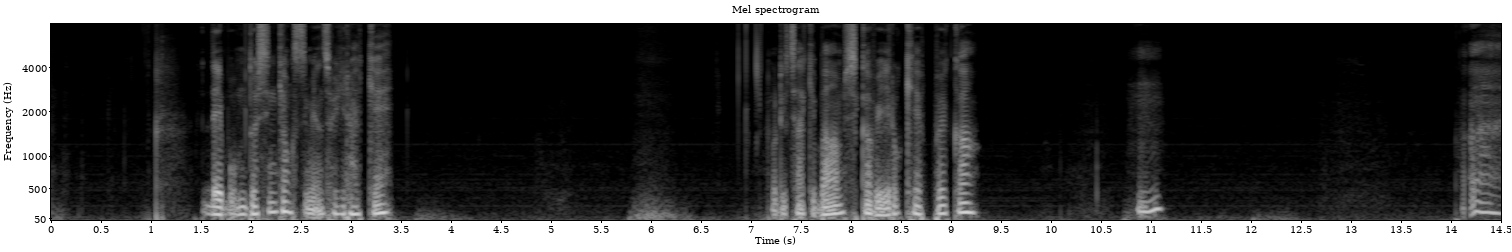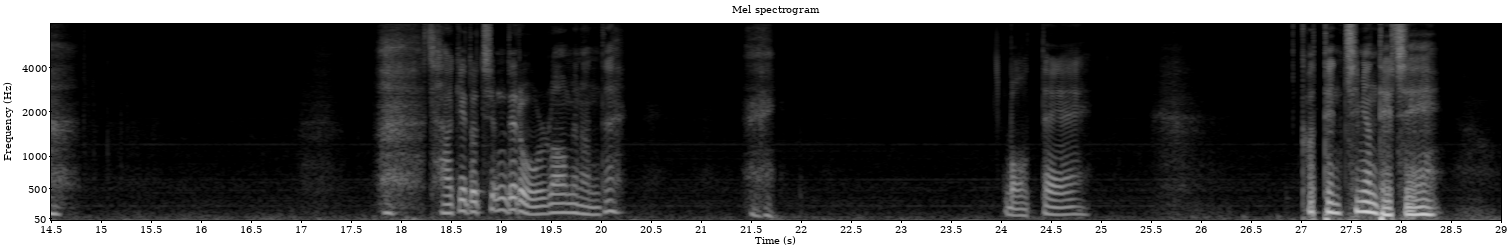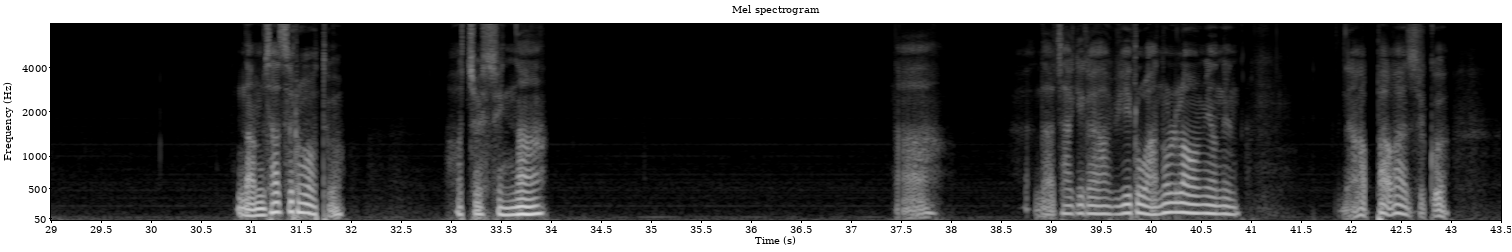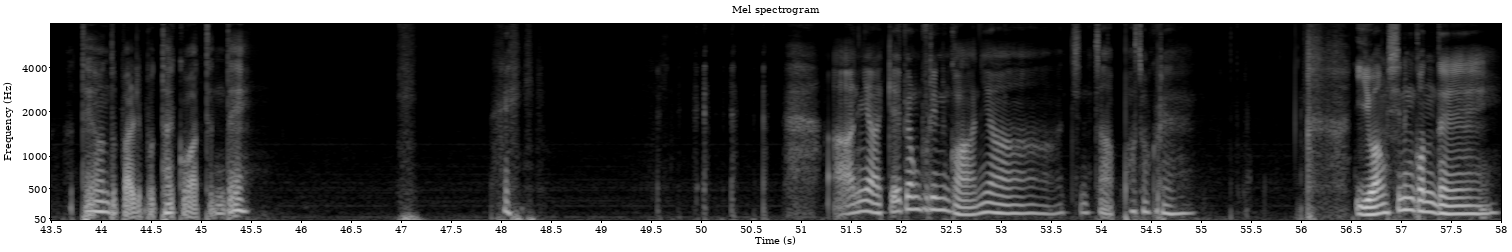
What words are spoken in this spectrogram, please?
내 몸도 신경 쓰면서 일할게. 우리 자기 마음씨가 왜 이렇게 예쁠까? 응? 아. 자기도 침대로 올라오면 안 돼? 뭐 어때? 컷텐 치면 되지. 남사스러워도 어쩔 수 있나? 나, 나 자기가 위로 안 올라오면은 아파가지고 퇴원도 빨리 못할 것 같은데? 아니야, 깨병 부리는 거 아니야. 진짜 아파서 그래. 이왕 쉬는 건데,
